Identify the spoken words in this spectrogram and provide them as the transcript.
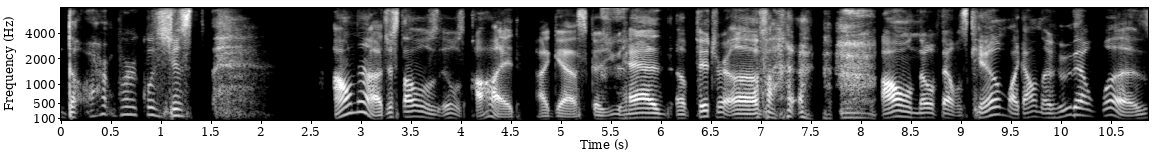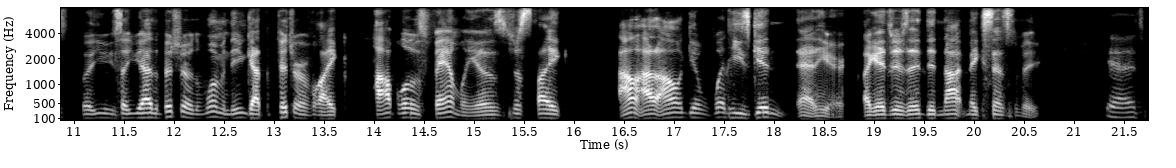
The artwork was just I don't know. I just thought it was it was odd, I guess, because you had a picture of I don't know if that was Kim, like I don't know who that was, but you so you had the picture of the woman, then you got the picture of like Pablo's family. It was just like I don't, I don't get what he's getting at here. Like it just it did not make sense to me. Yeah, it's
